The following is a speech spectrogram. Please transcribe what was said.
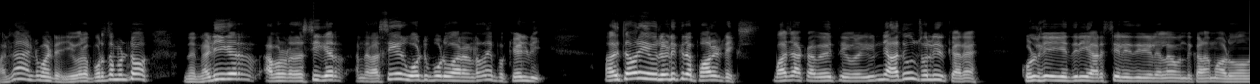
அதுதான் அட்வான்டேஜ் இவரை பொறுத்த மட்டும் இந்த நடிகர் அவரோட ரசிகர் அந்த ரசிகர் ஓட்டு போடுவாரன்றதான் இப்போ கேள்வி. அது தவிர இவர் எடுக்கிற பாலிடிக்ஸ் பாஜக எதிர்த்து இவர் இன்னும் அதுவும் சொல்லியிருக்காரு. கொள்கை எதிரி அரசியல் எதிரிகள் எல்லாம் வந்து களமாடுவோம்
